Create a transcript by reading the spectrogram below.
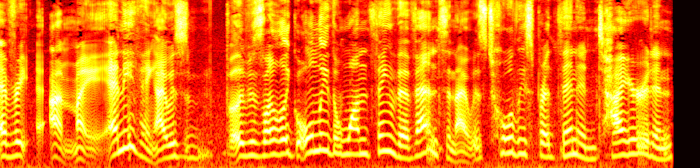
every uh, my anything. I was it was like only the one thing, the events, and I was totally spread thin and tired and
